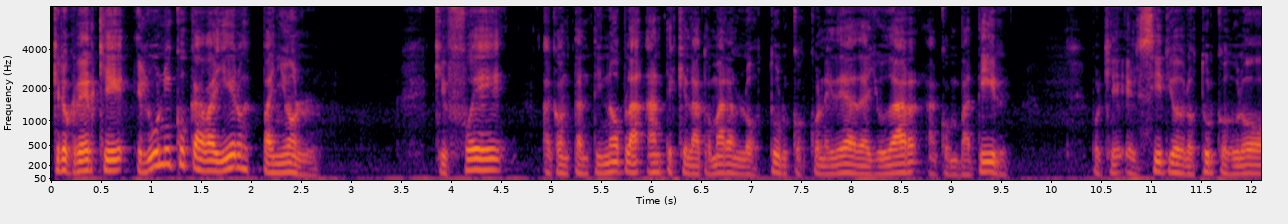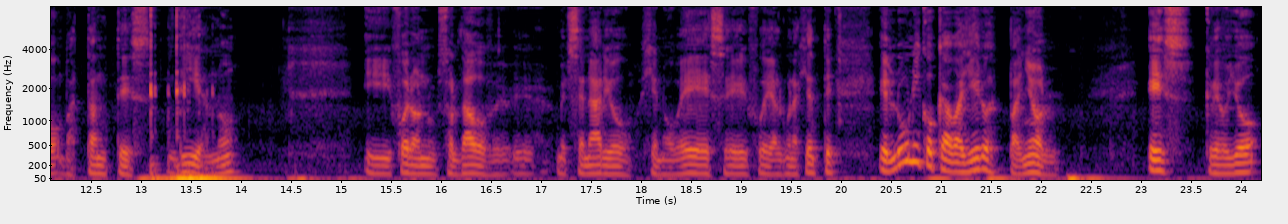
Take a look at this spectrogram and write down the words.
quiero creer que el único caballero español que fue a Constantinopla antes que la tomaran los turcos con la idea de ayudar a combatir, porque el sitio de los turcos duró bastantes días, ¿no? Y fueron soldados eh, mercenarios genoveses, fue alguna gente. El único caballero español es creo yo,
